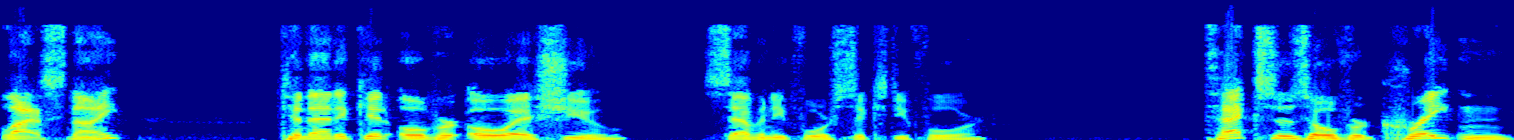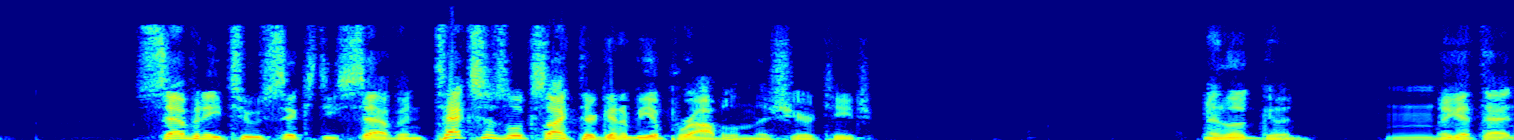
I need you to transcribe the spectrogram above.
Last night, Connecticut over OSU, 74 64. Texas over Creighton, 72 67. Texas looks like they're going to be a problem this year, Teach. They look good. They get that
